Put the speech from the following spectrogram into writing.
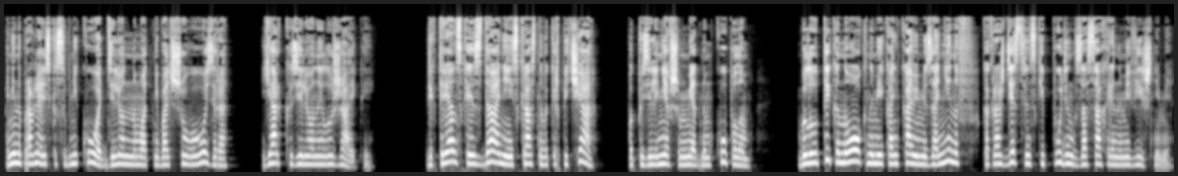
Они направлялись к особняку, отделенному от небольшого озера, ярко-зеленой лужайкой. Викторианское здание из красного кирпича под позеленевшим медным куполом было утыкано окнами и коньками мезонинов, как рождественский пудинг с засахаренными вишнями.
